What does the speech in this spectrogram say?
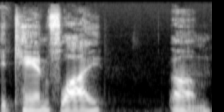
it can fly um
